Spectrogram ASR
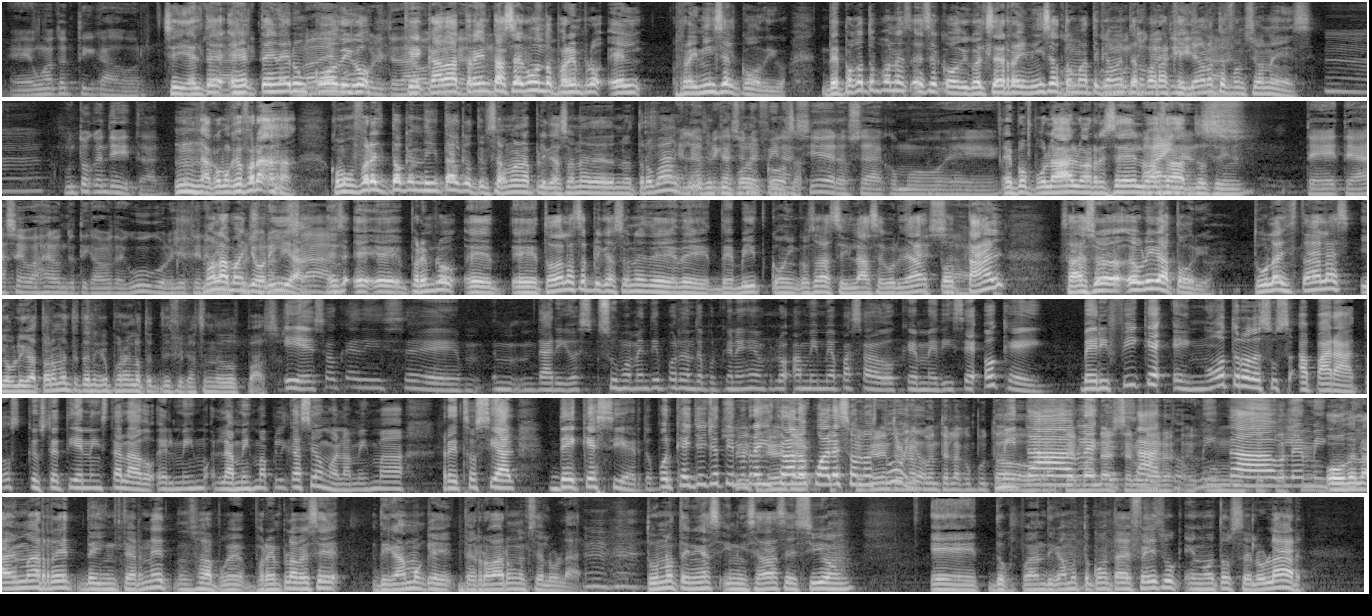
Es un autenticador. Sí, él te, O sea, él te genera un es código y que cada que 30 otra segundos, por ejemplo, él reinicia el código. Después que tú pones ese código, él se reinicia automáticamente un para que ya no te funcione ese. Un token digital. Ujú, como que fuera, ajá, como fuera el token digital que utilizamos en las aplicaciones de nuestro banco En y las aplicaciones financieras, o sea, como eh, El popular, lo reserva, Binance, exacto, sí. te, te hace bajar el autenticador de Google. ellos No, la mayoría. Es, eh, eh, por ejemplo, eh, eh, todas las aplicaciones de, de, de Bitcoin, cosas así, la seguridad Exacto. total, o sea, eso es obligatorio. Tú la instalas y obligatoriamente tienes que poner la autentificación de dos pasos. Y eso que dice mm, Darío es sumamente importante porque, un ejemplo, a mí me ha pasado que me dice, ok, verifique en otro de sus aparatos que usted tiene instalado el mismo, la misma aplicación o la misma red social de que es cierto. Porque ellos ya tienen tú registrado cuáles son los tuyos. Mi tablet, celular, exacto. eh, Mi tablet, mi... O de la misma red de internet. O sea, porque, por ejemplo, a veces, digamos que te robaron el celular. Tú no tenías iniciada sesión, pues, digamos, tu cuenta de Facebook en otro celular.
